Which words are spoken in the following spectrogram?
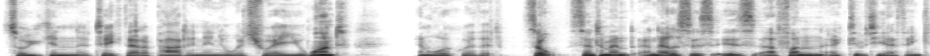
So you can uh, take that apart in any which way you want and work with it. So sentiment analysis is a fun activity, I think.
